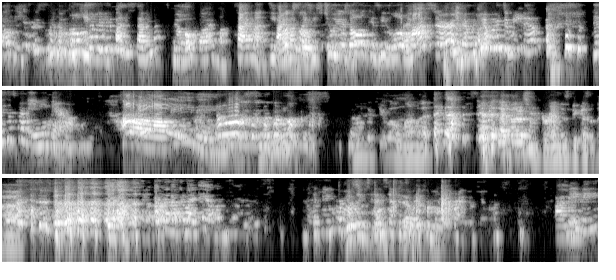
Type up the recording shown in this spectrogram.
How cute is He's that? about seven months? No, oh, five months. Five months. He five looks months. like he's two years old because he's a little monster. and we can't wait to meet him. This is from Amy Merrill. Oh, oh Amy. Oh. Oh, the cute little mama. I know. I thought it was from Corinne just because of that. Yeah. That's a good idea. I think we're about like ten seconds away from crying on camera. I mean, Maybe.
